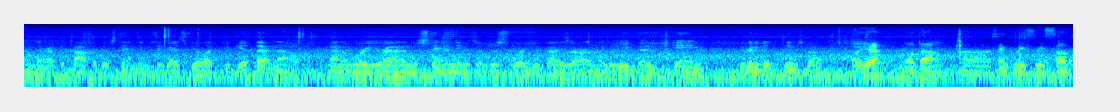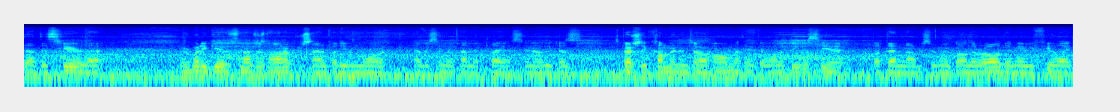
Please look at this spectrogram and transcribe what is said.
when they're at the top of their standings. You guys feel like you get that now, kind of where you're at in the standings and just where you guys are in the league. That each game you're going to get the team's best. Oh yeah, no doubt. Uh, I think we we felt that this year that everybody gives not just 100 percent, but even more every single time they play us. You know, because especially coming into our home, I think they want to beat us here. But then obviously when we go on the road, they maybe feel like,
